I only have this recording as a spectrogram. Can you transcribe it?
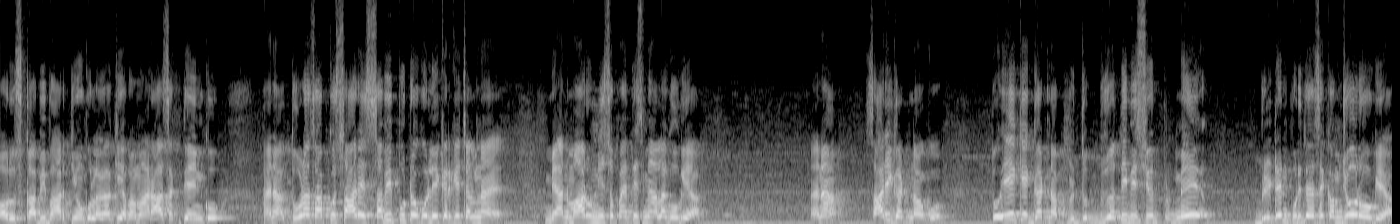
और उसका भी भारतीयों को लगा कि अब हम हरा सकते हैं इनको। है ना? थोड़ा सा आपको सारे सभी पुटों को लेकर के चलना है। म्यांमार 1935 में अलग हो गया। है ना? सारी घटनाओं को। तो एक एक घटना द्वितीय विश्व युद्ध में ब्रिटेन पूरी तरह से कमज़ोर हो गया।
